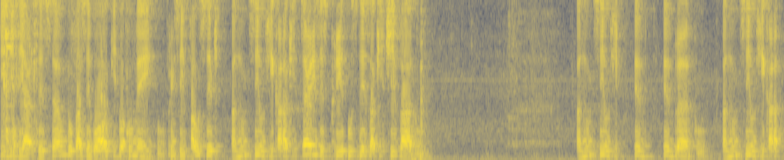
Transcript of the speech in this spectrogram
Iniciar sessão do Facebook documento. Principal secção. Anúncio de caracteres escritos desativado. Anúncio de. Em, em branco. Anúncio de cara.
